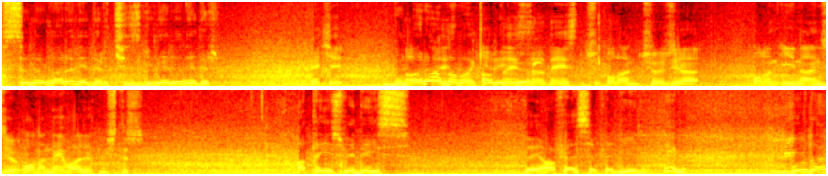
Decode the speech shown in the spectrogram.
sınırları nedir, çizgileri nedir? Peki Bunları ateist- anlamak gerekiyor. Ateist, deist olan çocuğa onun inancı ona ne vaat etmiştir? Ateist ve deist veya felsefe diyelim değil mi? Burada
